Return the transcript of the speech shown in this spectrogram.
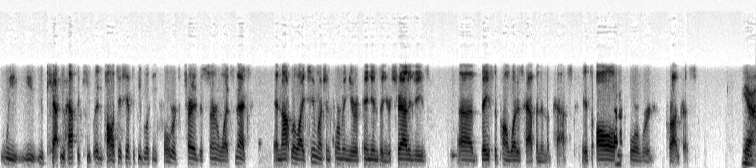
we you you you have to keep in politics. You have to keep looking forward to try to discern what's next, and not rely too much in forming your opinions and your strategies uh, based upon what has happened in the past. It's all forward progress. Yeah.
